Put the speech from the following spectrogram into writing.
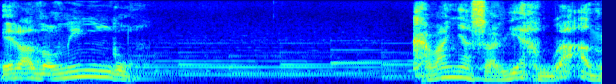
Era domingo. Cabañas había jugado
